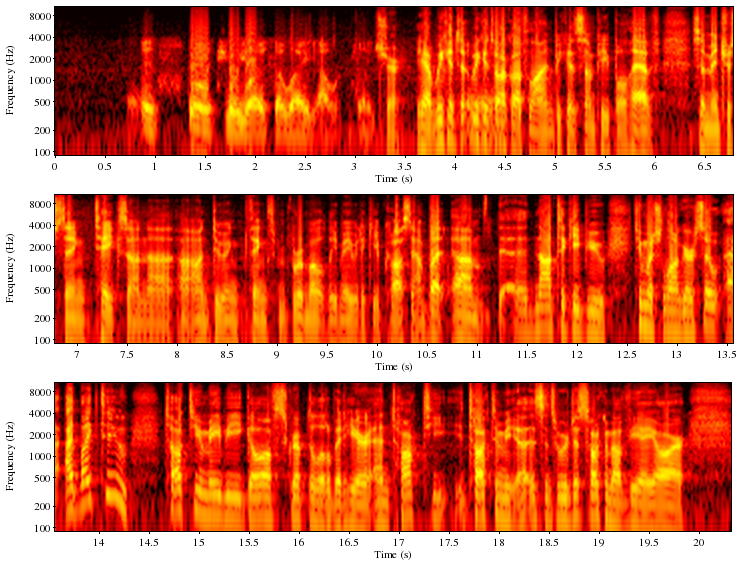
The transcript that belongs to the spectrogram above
it's still a few years away, I would say. Sure. Yeah, we could t- we could talk offline because some people have some interesting takes on uh, on doing things remotely, maybe to keep costs down. But um, uh, not to keep you too much longer. So uh, I'd like to talk to you, maybe go off script a little bit here and talk to talk to me uh, since we were just talking about VAR.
